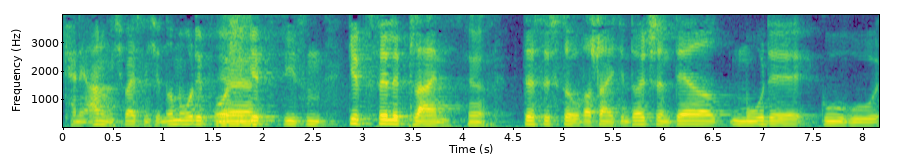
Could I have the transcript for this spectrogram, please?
keine Ahnung, ich weiß nicht, in der Modebranche Ja, ja. gibt es diesen, gibt es Philipp Plein. ja, das ist so wahrscheinlich in Deutschland der Modeguru,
